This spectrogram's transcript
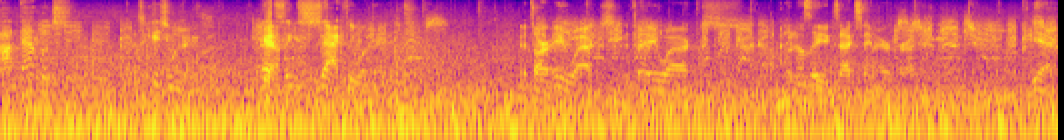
That's that looks. That's a KC-135. That's Yeah. exactly what that is. It's our AWACS. It's a AWACS, but it's the exact same aircraft. Yeah,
